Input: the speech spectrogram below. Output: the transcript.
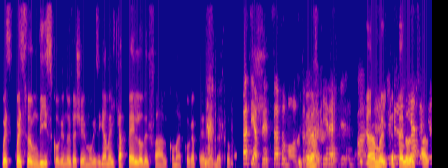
questo, è un disco che noi facemmo che si chiama Il Cappello del Falco, Marco Cappello e Alberto Falco. Infatti apprezzato molto, devo dire. Il, il Cappello del Falco.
